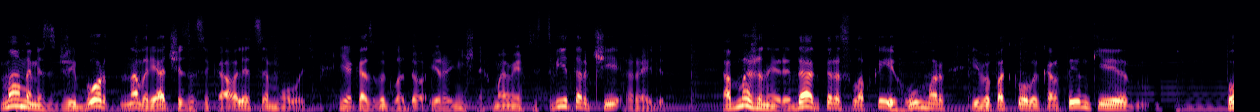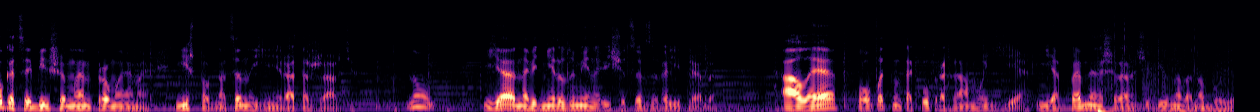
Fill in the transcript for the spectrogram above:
Мемами з Gboard навряд чи зацікавляться молодь, яка звикла до іронічних мемів з Twitter чи Reddit. Обмежений редактор, слабкий гумор і випадкові картинки. Поки це більше мем про меми, ніж повноцінний генератор жартів. Ну, я навіть не розумію, навіщо це взагалі треба. Але попит на таку програму є. І я впевнений, що рано чи пізно воно буде.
